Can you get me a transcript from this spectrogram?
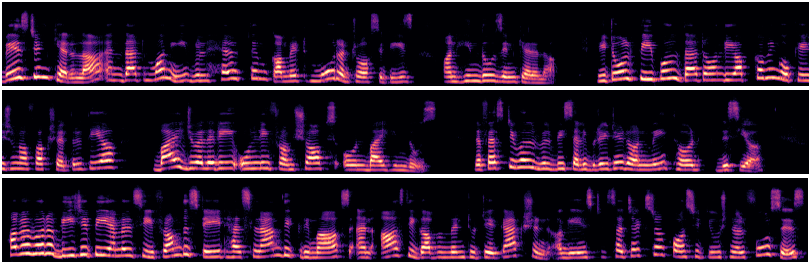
based in Kerala and that money will help them commit more atrocities on Hindus in Kerala. He told people that on the upcoming occasion of Akshay Tritiya, buy jewellery only from shops owned by Hindus. The festival will be celebrated on May 3rd this year. However, a BJP MLC from the state has slammed the remarks and asked the government to take action against such extra constitutional forces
